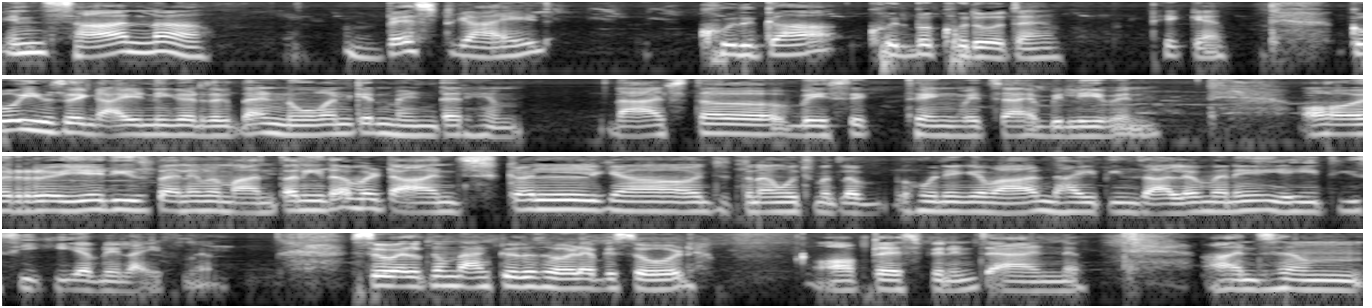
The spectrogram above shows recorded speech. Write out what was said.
इंसान ना बेस्ट गाइड खुद का खुद ब खुद होता है, ठीक है? कोई उसे गाइड नहीं कर सकता no one can mentor him that's the basic thing which I believe in और ये चीज़ पहले मैं मानता नहीं था बट आजकल क्या जितना कुछ मतलब होने के बाद ढाई तीन साल में मैंने यही चीज़ सीखी है अपनी लाइफ में। So welcome back to the third episode of the experience and आज हम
